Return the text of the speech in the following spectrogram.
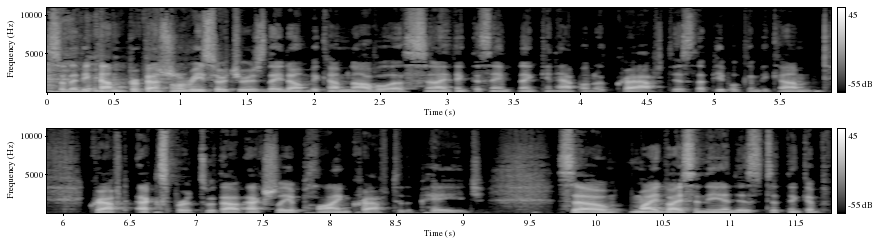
so they become professional researchers, they don't become novelists. And I think the same thing can happen with craft is that people can become craft experts without actually applying craft to the page. So my advice in the end is to think of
